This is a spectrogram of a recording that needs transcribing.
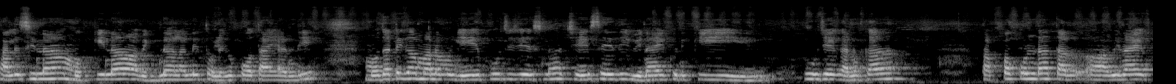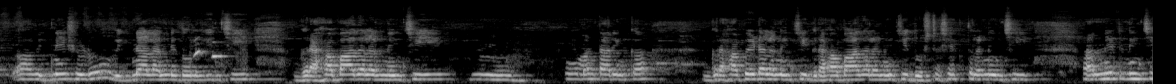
తలసిన మొక్కిన ఆ విఘ్నాలన్నీ తొలగిపోతాయండి. మొదటిగా మనం ఏ పూజ చేసినా చేసేది వినాయకునికి పూజే కనుక తప్పకుండా త ఆ వినాయక ఆ విఘ్నేశుడు విఘ్నాలన్నీ తొలగించి గ్రహ బాధల నుంచి ఏమంటారు ఇంకా గ్రహపీడల నుంచి గ్రహ బాధల నుంచి దుష్టశక్తుల నుంచి అన్నిటి నుంచి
